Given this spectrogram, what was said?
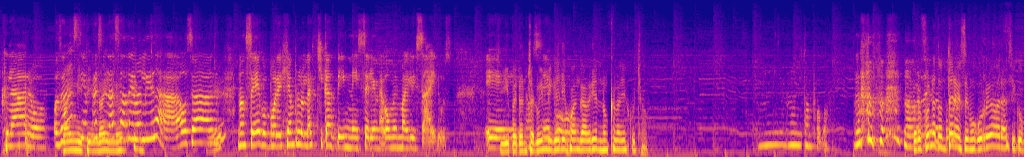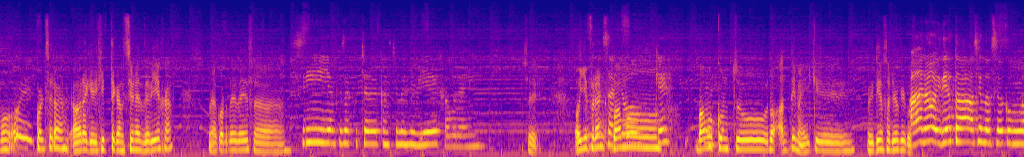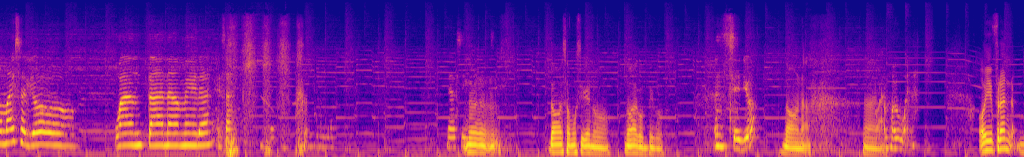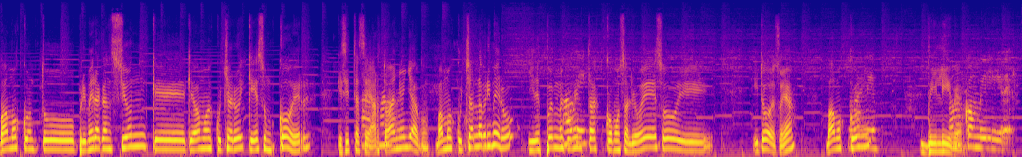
Claro, o sea, No siempre no se da esa rivalidad, o sea, no sé, po, por ejemplo, las chicas Disney, Selena Gómez, Miley Cyrus. eh, Sí, pero entre no Luis sé, Miguel y. Juan Gabriel nunca lo había escuchado. Mm, No, yo tampoco. No, Pero fue una tontera que se me ocurrió ahora, así como, "Oye, ¿cuál será? Ahora que dijiste canciones de vieja, me acordé de esa. Sí, yo empecé a escuchar canciones de vieja por ahí. Sí. Oye, Hoy Fran, vamos. ¿Qué? Vamos con tu. No, ah, dime, ¿y que hoy día salió qué cosa? Ah, no, hoy día estaba haciendo aseo con mi mamá y salió Guantanamera. Esa. ya sí. No, no, no. No, esa música no, no va conmigo. ¿En serio? No, nada. Nada. Bueno, muy buena. Oye, Fran, vamos con tu primera canción que, que vamos a escuchar hoy, que es un cover que hiciste hace Ajá. hartos años ya. Vamos a escucharla primero y después me comentas cómo salió eso y, y todo eso, ¿ya? Vamos con Vale, Believer. Vamos con Believer.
